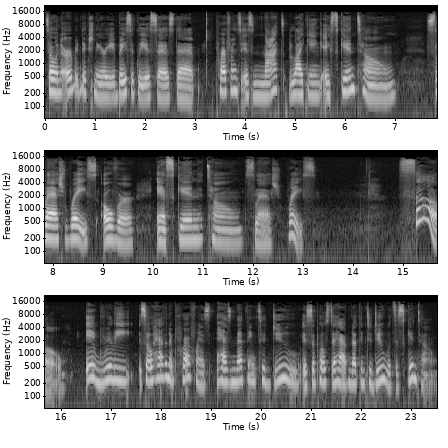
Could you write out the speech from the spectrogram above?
So in the Urban Dictionary, it basically it says that preference is not liking a skin tone slash race over and skin tone slash race. So it really so having a preference has nothing to do it's supposed to have nothing to do with the skin tone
